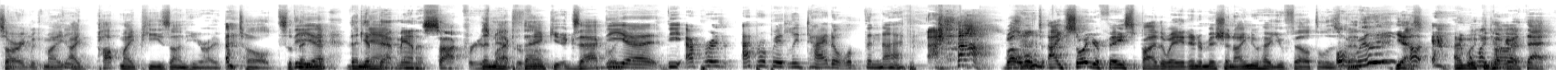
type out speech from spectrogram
Sorry, with my I pop my peas on here. I've been told. So the The, the, uh, the Get nap. that man a sock for his the nap. microphone. Thank you. Exactly. The uh, the appro- appropriately titled the nap. well, well, I saw your face, by the way, at intermission. I knew how you felt, Elizabeth. Oh Elizabeth. really? Yes, Oh, and we oh can talk God. about that.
